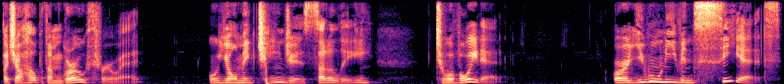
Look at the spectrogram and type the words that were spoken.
but you'll help them grow through it. Or you'll make changes subtly to avoid it. Or you won't even see it,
